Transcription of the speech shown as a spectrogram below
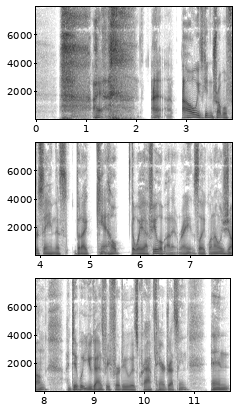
I I I always get in trouble for saying this, but I can't help the way I feel about it, right? It's like when I was young, I did what you guys refer to as craft hairdressing and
